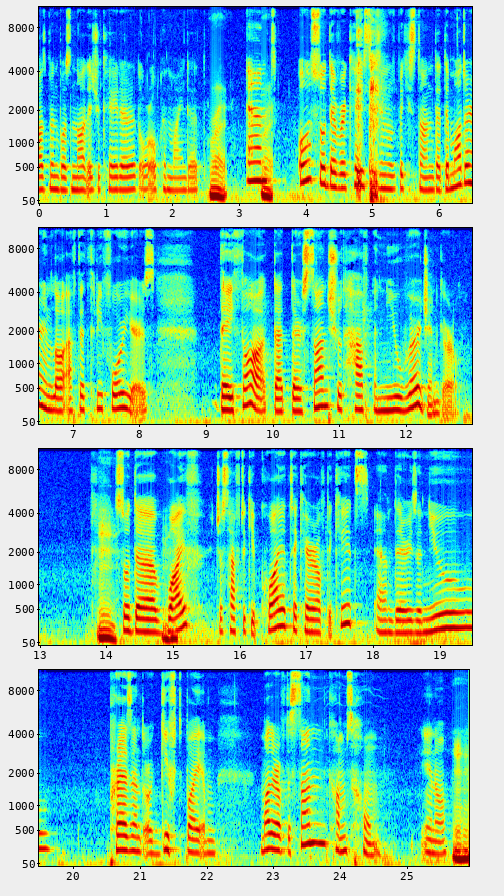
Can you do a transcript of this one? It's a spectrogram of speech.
husband was not educated or open minded. Right. And Right. also, there were cases in Uzbekistan that the mother in law, after three, four years, they thought that their son should have a new virgin girl. Mm. So the wife just have to keep quiet, take care of the kids, and there is a new present or gift by a mother of the son comes home. You know, hmm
